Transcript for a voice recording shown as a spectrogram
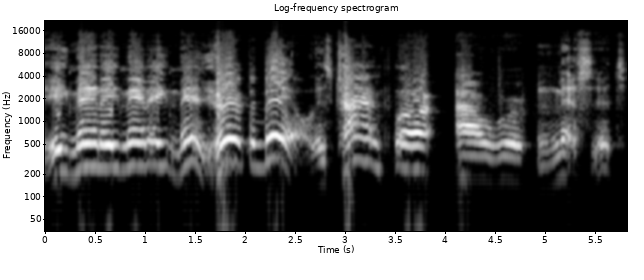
Amen, amen, amen. You heard the bell. It's time for our message.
